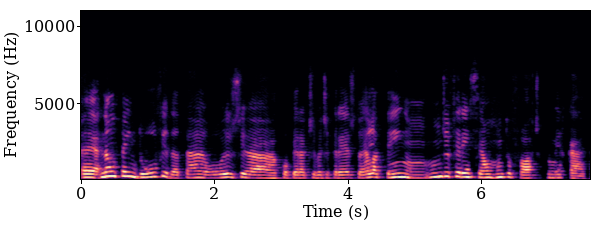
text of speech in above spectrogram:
é, não tem dúvida, tá? Hoje a cooperativa de crédito ela tem um, um diferencial muito forte para o mercado,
